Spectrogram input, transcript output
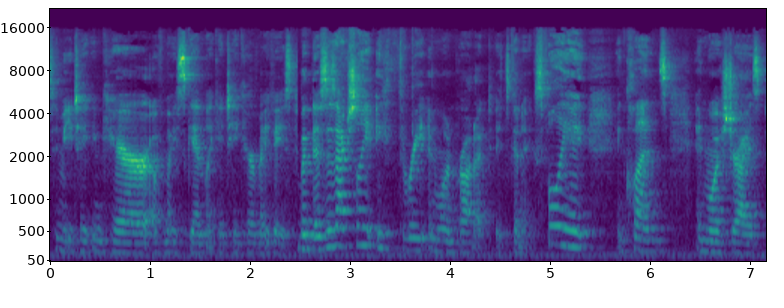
to me taking care of my skin like I take care of my face. But this is actually a three-in-one product. It's gonna exfoliate and cleanse and moisturize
